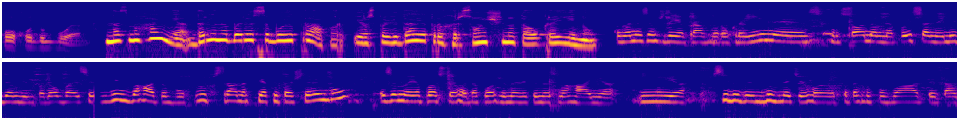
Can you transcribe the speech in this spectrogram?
по ходу бою. На змагання Дарина бере з собою прапор і розповідає про Херсонщину та Україну. У мене завжди є прапор України з Херсоном написаний. Людям він подобається. Він багато був. Ну в странах п'яти точно він був. Зі мною я просто його так вожу навіть на змагання. І всі люди люблять його фотографувати, там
